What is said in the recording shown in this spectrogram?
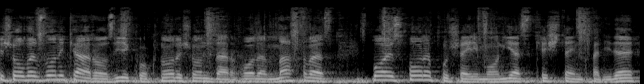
کشاورزانی که اراضی کوکنارشون در حال محو است با اظهار پشیمانی از کشت این پدیده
